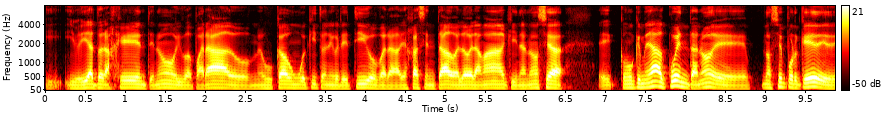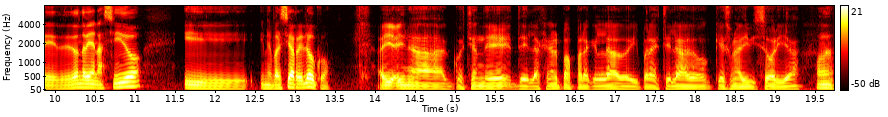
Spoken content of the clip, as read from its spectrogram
y, veía a toda la gente, ¿no? Iba parado, me buscaba un huequito en el colectivo para viajar sentado al lado de la máquina, ¿no? O sea, eh, como que me daba cuenta, ¿no? De, no sé por qué, de, dónde había nacido y, me parecía re loco. Hay, una cuestión de, la General Paz para aquel lado y para este lado, que es una divisoria ah.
